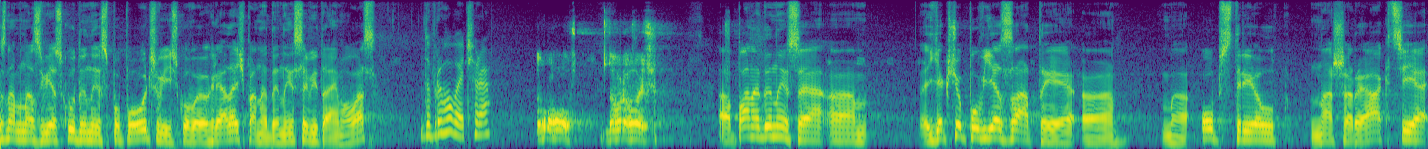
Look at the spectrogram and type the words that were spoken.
З нами на зв'язку Денис Попович, військовий оглядач. Пане Денисе, вітаємо вас. Доброго вечора. Доброго, доброго вечора. Пане Денисе, якщо пов'язати обстріл, наша реакція,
